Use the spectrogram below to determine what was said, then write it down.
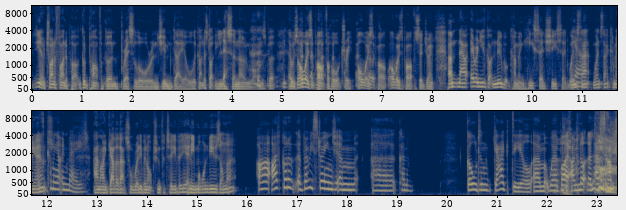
You know, trying to find a part, good part for Bernard Bresslaw and Jim Dale, the kind of slightly lesser known ones. But there was always a part for Hawtrey, always a part, always a part for Sid James. Um, now, Erin, you've got a new book coming. He said, she said. When's Yeah. that? When's that coming out? it's coming out in May. And I gather that's already been optioned for TV. Any more news on that? Uh, I've got a, a very strange um, uh, kind of golden gag deal um, whereby I'm not allowed to. Sounds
